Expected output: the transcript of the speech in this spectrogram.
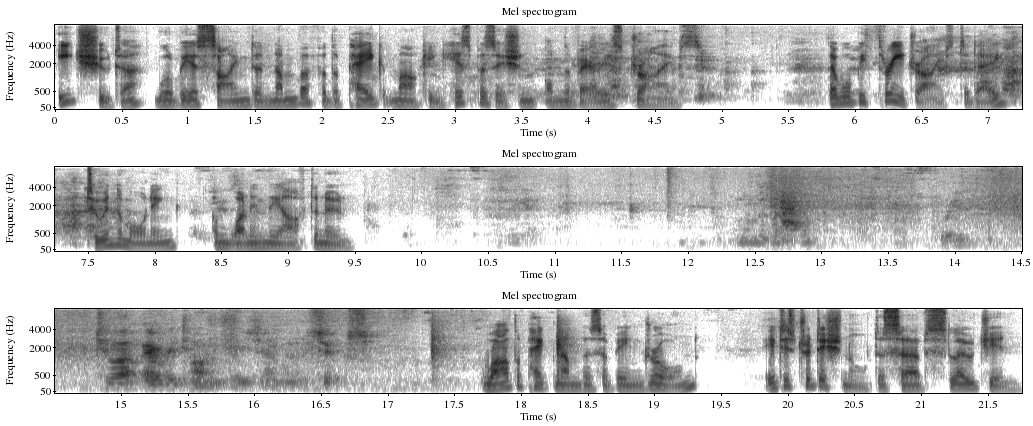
Each shooter will be assigned a number for the peg marking his position on the various drives. There will be three drives today, two in the morning and one in the afternoon. Numbers? Two up every time, please. Six. While the peg numbers are being drawn, it is traditional to serve sloe gin,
